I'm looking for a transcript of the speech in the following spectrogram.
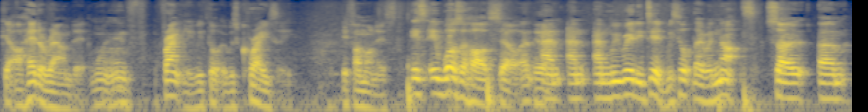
get our head around it. Well, in- frankly, we thought it was crazy. If I'm honest, it's, it was a hard sell, and, and, and, and we really did. We thought they were nuts. So um,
